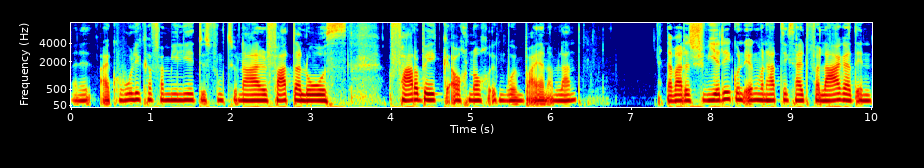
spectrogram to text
Eine Alkoholikerfamilie, dysfunktional, vaterlos, farbig, auch noch irgendwo in Bayern am Land. Da war das schwierig und irgendwann hat sich halt verlagert in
